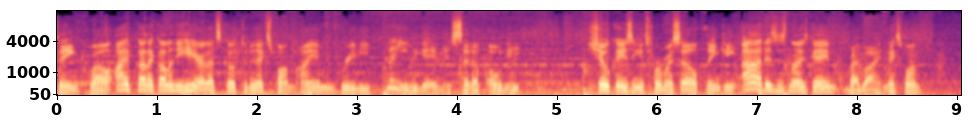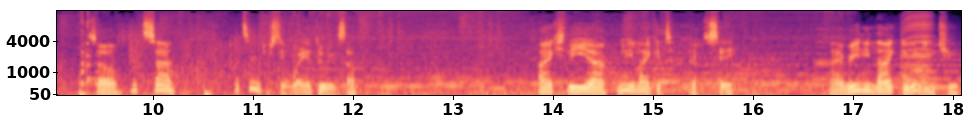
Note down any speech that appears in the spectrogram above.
think, well, I've got a colony here, let's go to the next one. I am really playing the game instead of only showcasing it for myself, thinking, ah, this is a nice game, bye-bye, next one. So, that's, uh, that's an interesting way of doing stuff. I actually uh, really like it, I have to say. I really like doing YouTube.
